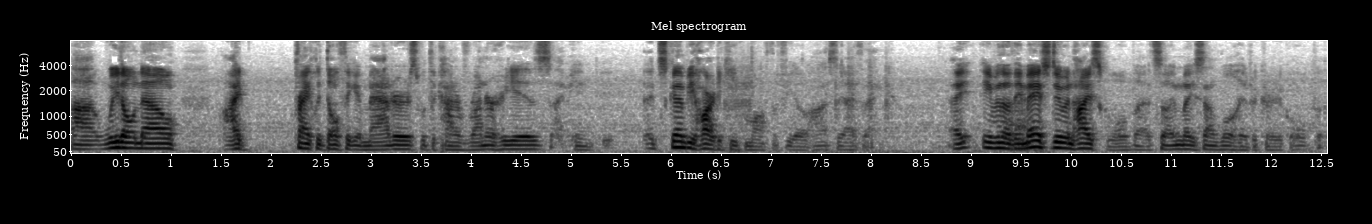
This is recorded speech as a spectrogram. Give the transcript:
uh, we don't know. I frankly don't think it matters with the kind of runner he is. I mean, it's going to be hard to keep him off the field. Honestly, I think. I, even though they managed to do in high school, but so it may sound a little hypocritical, but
